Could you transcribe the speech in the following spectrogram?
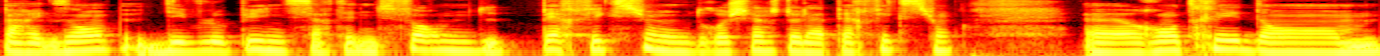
par exemple développer une certaine forme de perfection ou de recherche de la perfection, euh, rentrer dans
